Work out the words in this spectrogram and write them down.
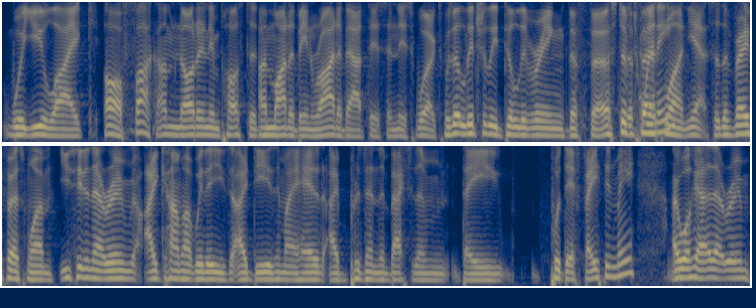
were you like, oh fuck, I'm not an imposter. I might have been right about this, and this worked. Was it literally delivering the first of the 20? first one yeah so the very first one you sit in that room i come up with these ideas in my head i present them back to them they put their faith in me i mm. walk out of that room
